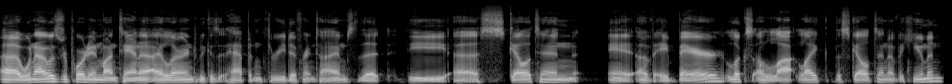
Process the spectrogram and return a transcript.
Uh, when I was reporting in Montana, I learned because it happened three different times that the uh, skeleton eh, of a bear looks a lot like the skeleton of a human,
